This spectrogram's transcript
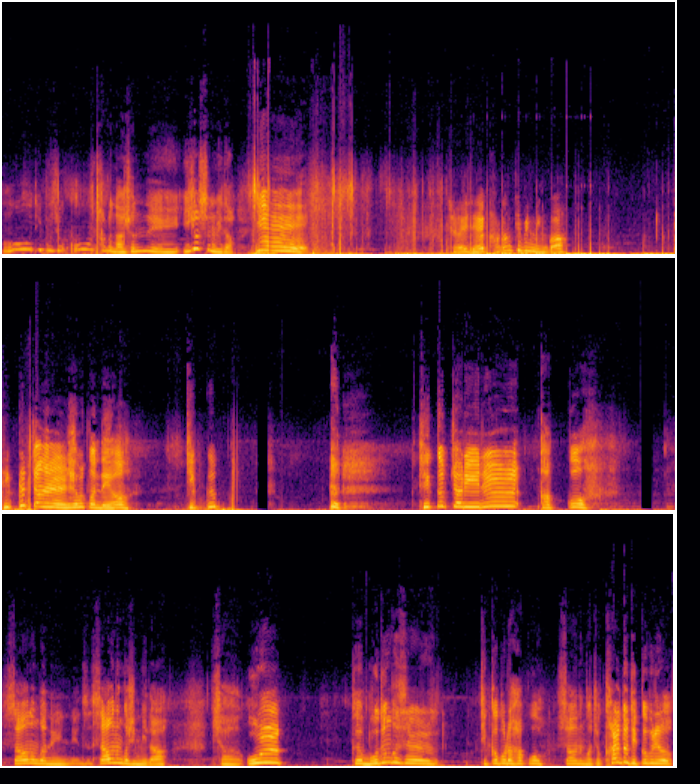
어디 보죠? 오, 살아나셨네. 이겼습니다. 예! 자, 이제 가강TV님과 D급전을 해볼 건데요. D급 D급 자리를 갖고 싸우는 거는 싸우는 것입니다. 자, 올 그 모든 것을 D급으로 하고 싸우는 거죠. 칼도 D급으로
